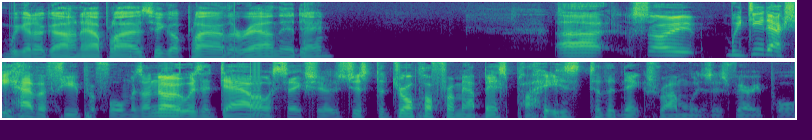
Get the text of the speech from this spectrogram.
we got to go on our players. Who got player of the round there, Dan? Uh, so we did actually have a few performers. I know it was a dour section. It was just the drop off from our best players to the next run was just very poor.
